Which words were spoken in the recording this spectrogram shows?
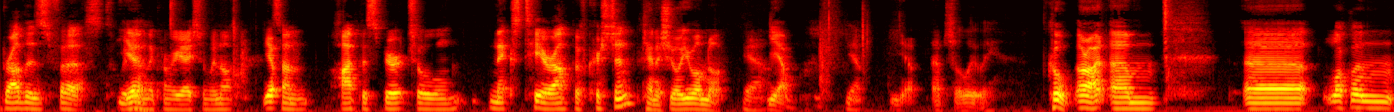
brothers first within Yeah. the congregation. We're not Yep. some hyper spiritual next tier up of Christian. Can assure you, I'm not. Yeah. Yeah. Yeah. Yeah. Absolutely. Cool. All right. Um, uh, Lachlan.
